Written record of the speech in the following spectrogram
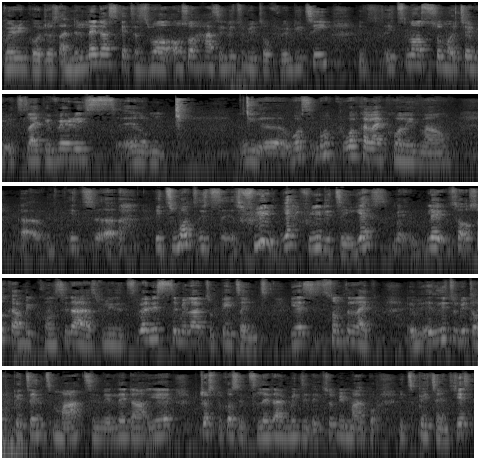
very gorgeous. And the leather skirt as well also has a little bit of fluidity it's it's not so much it's like a very um uh, what what can i call it now? Uh, it's uh, it's what it's, it's fluid yeah fluidity yes. It also can be considered as fluid it's very similar to patent yes. It's something like a, a, little bit of patent matte in the leather yeah. Just because it's leather makes it a little bit matte but it's patent yes.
